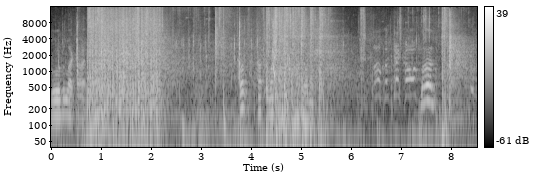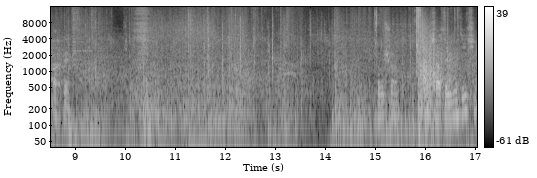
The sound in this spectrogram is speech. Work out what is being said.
Vurdular galiba. Lan ha tabanca Lan. Brauche Deckung! Lan. Ah be. Tabii şu an yükseltebilmediği için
